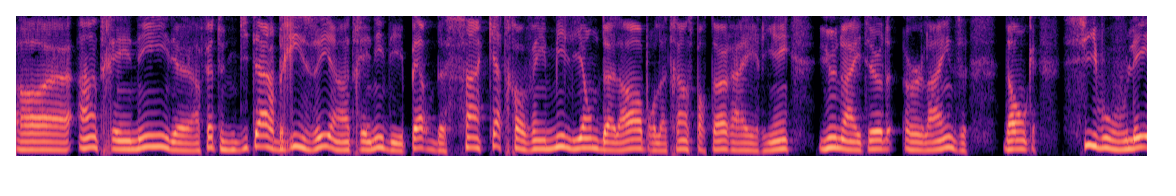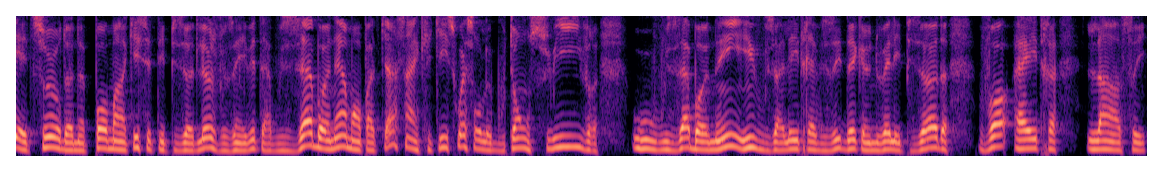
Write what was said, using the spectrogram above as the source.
a euh, entraîné, euh, en fait, une guitare brisée a entraîné des pertes de 180 millions de dollars pour le transporteur aérien United Airlines. Donc, si vous voulez être sûr de ne pas manquer cet épisode-là, je vous invite à vous abonner à mon podcast en cliquant soit sur le bouton suivre ou vous abonner et vous allez être avisé dès qu'un nouvel épisode va être lancé.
